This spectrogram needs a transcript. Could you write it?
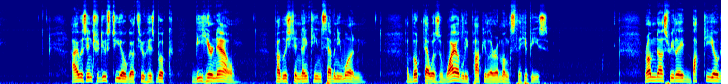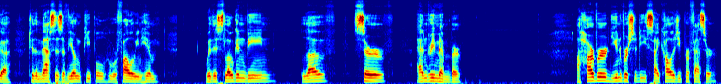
I was introduced to yoga through his book, Be Here Now, published in 1971, a book that was wildly popular amongst the hippies. Ram Dass relayed bhakti yoga to the masses of young people who were following him, with his slogan being love, serve, and remember. A Harvard University psychology professor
